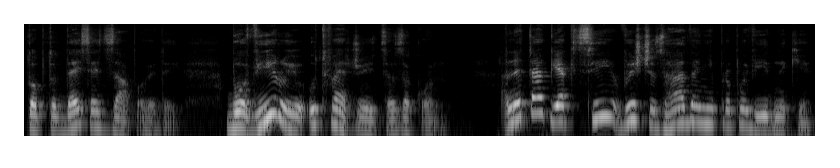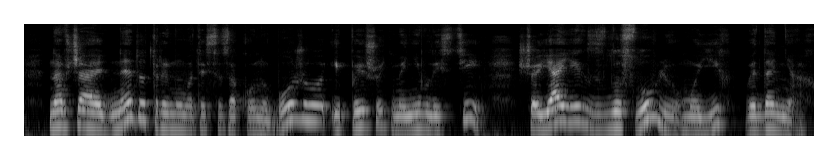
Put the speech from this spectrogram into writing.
тобто 10 заповідей, бо вірою утверджується закон. А не так, як ці вище згадані проповідники навчають не дотримуватися закону Божого і пишуть мені в листі, що я їх злословлю в моїх виданнях.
